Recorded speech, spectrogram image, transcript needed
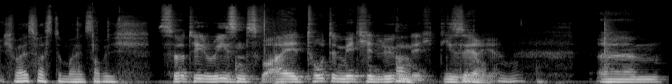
ich weiß, was du meinst, aber ich. 30 Reasons Why, Tote Mädchen lügen ah, nicht, die genau. Serie. Genau. Mhm. Ähm,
